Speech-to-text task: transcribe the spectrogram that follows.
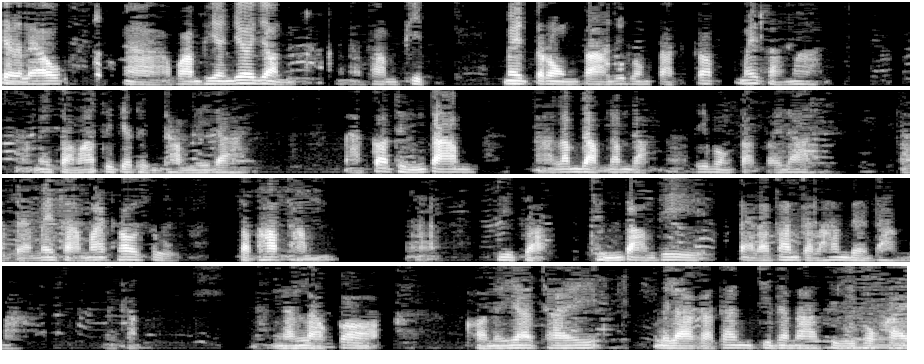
เจอแล้ว อ่า ความเพียรเย่อหย่อนอ่าทำผิดไม่ตรงตามที่พระองค์ตรัดก็ไม่สามารถอ่าไม่สามารถที่จะถึงธรรมนี้ได้นะก็ถึงตามอ่าลำดับลำดับอ่าที่พระองค์ตรัดไว้ได้อ่าแต่ไม่สามารถเข้าสู่สภาพธรรมอ่าที่จะถึงตามที่แต่ละท่านแต่ละท่านเดินทางมานะครับ งั้นเราก็ขออนุญาตใช้เวลากับท่านจินตนาสิริโภคาย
